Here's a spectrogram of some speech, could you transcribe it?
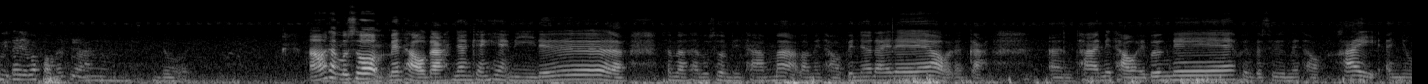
มีได้ว่าของนักกีฬาอืมโดย เอาท่านผู้ชมแม่เฒ่ากะยังแข็งแรงดีเด้อสำหรับท่านผู้ชมที่ถามมาว่าแม่เฒ่าเป็นแนวใดแล้วแล้วก็อันทายแม่เฒ่าให้เบิ่งแน่เพิ่นก็ซื้อแม่เฒ่าไข่อายุ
